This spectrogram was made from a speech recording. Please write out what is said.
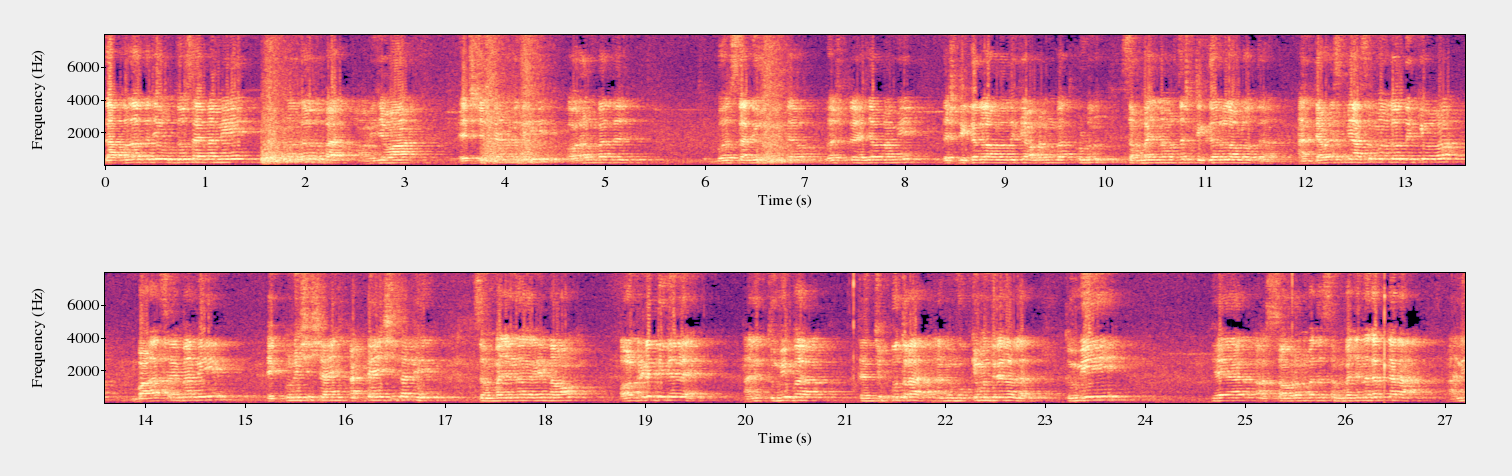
जाता जाता जे उद्धव साहेबांनी आम्ही जेव्हा एस टी स्टँडमध्ये औरंगाबाद बस आली होती त्या बस ह्याच्यावर आम्ही ते स्टिकर लावलं होतं की औरंगाबादकडून संभाजीनगरचं स्टिकर लावलं होतं. आणि त्यावेळेस मी असं म्हणलं होतं की बाबा बाळासाहेबांनी एकोणीसशे शहाऐंशी अठ्ठ्याऐंशी साली संभाजीनगर हे नाव ऑलरेडी दिलेलं आहे. आणि तुम्ही त्यांचे पुत्र आहात. आणि मुख्यमंत्री झालात तुम्ही हे औरंगाबाद संभाजीनगर करा आणि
